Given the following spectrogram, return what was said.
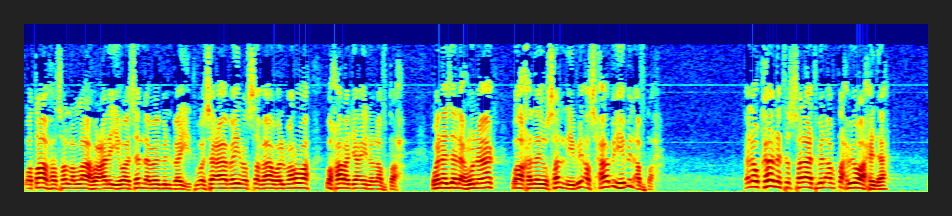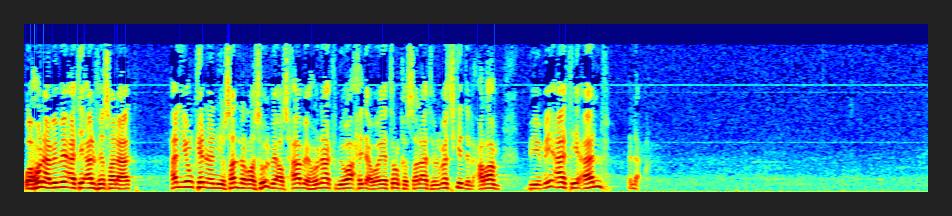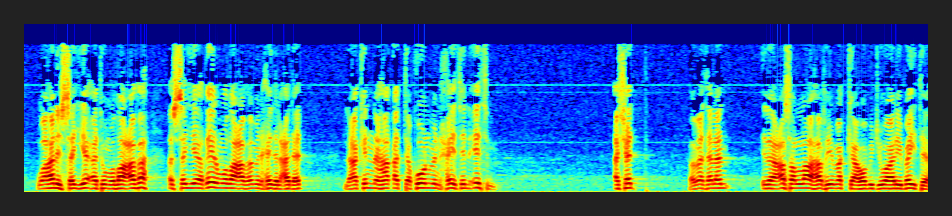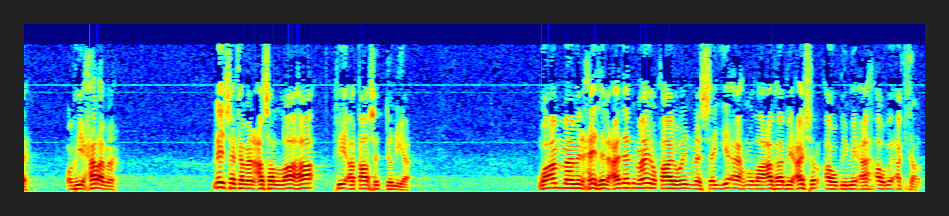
وطاف صلى الله عليه وسلم بالبيت وسعى بين الصفا والمروة وخرج إلى الأفطح ونزل هناك وأخذ يصلي بأصحابه بالأفطح فلو كانت الصلاة بالأبطح بواحدة وهنا بمائة ألف صلاة هل يمكن أن يصلي الرسول بأصحابه هناك بواحدة ويترك الصلاة في المسجد الحرام بمائة ألف؟ لا. وهل السيئة مضاعفة؟ السيئة غير مضاعفة من حيث العدد لكنها قد تكون من حيث الإثم أشد. فمثلا إذا عصى الله في مكة وبجوار بيته وفي حرمه ليس كمن عصى الله في أقاصي الدنيا. وأما من حيث العدد ما يقال إن السيئة مضاعفة بعشر أو بمئة أو بأكثر.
